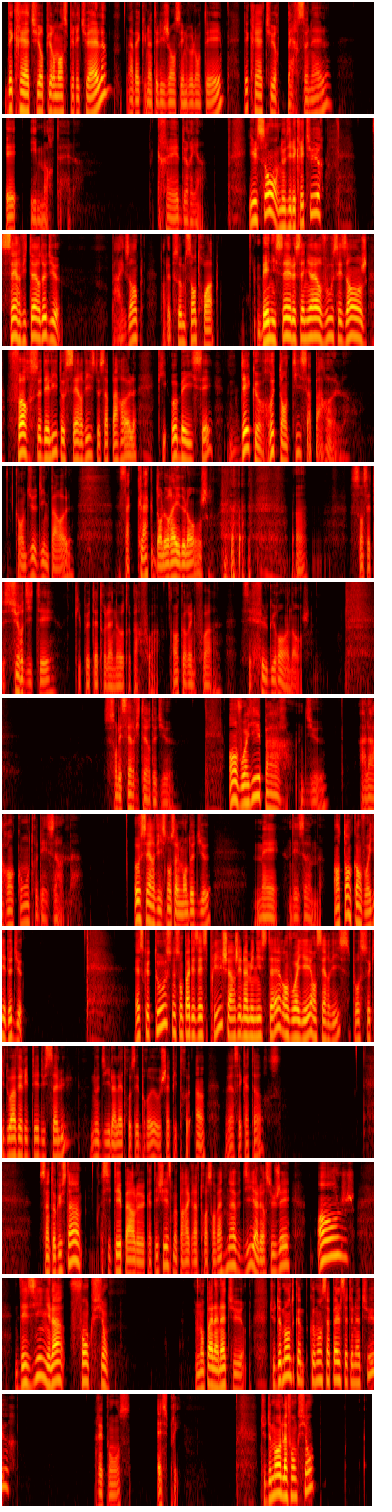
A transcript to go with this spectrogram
des créatures purement spirituelles, avec une intelligence et une volonté, des créatures personnelles et immortelles, créées de rien. Ils sont, nous dit l'Écriture, serviteurs de Dieu. Par exemple, dans le psaume 103, Bénissez le Seigneur, vous ses anges, force d'élite au service de sa parole, qui obéissez dès que retentit sa parole. Quand Dieu dit une parole, ça claque dans l'oreille de l'ange, hein, sans cette surdité qui peut être la nôtre parfois. Encore une fois, c'est fulgurant un ange. Ce sont les serviteurs de Dieu, envoyés par Dieu à la rencontre des hommes au service non seulement de Dieu, mais des hommes, en tant qu'envoyés de Dieu. Est-ce que tous ne sont pas des esprits chargés d'un ministère envoyés en service pour ceux qui doivent hériter du salut? Nous dit la lettre aux Hébreux au chapitre 1, verset 14. Saint Augustin, cité par le catéchisme, paragraphe 329, dit à leur sujet Ange désigne la fonction non pas la nature. Tu demandes comment s'appelle cette nature? Réponse esprit. Tu demandes la fonction?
